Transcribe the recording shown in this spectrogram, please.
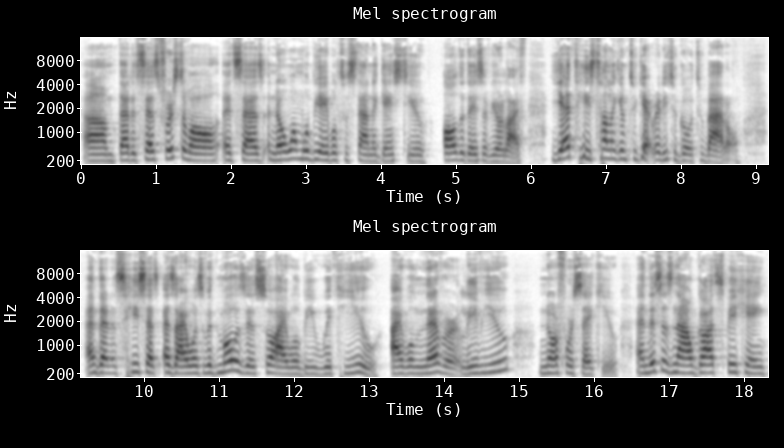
Um, that it says, first of all, it says, No one will be able to stand against you all the days of your life. Yet, he's telling him to get ready to go to battle. And then he says, As I was with Moses, so I will be with you. I will never leave you nor forsake you. And this is now God speaking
